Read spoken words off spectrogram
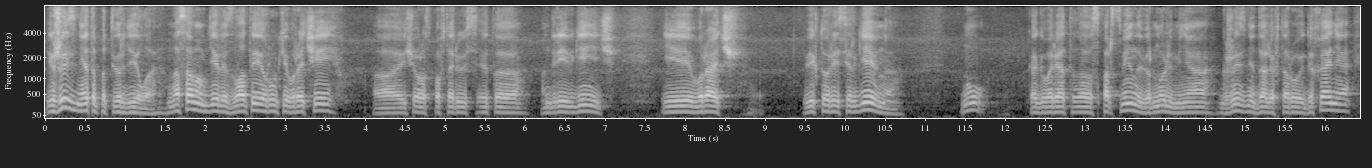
И жизнь это подтвердила. На самом деле золотые руки врачей, э, еще раз повторюсь, это Андрей Евгеньевич и врач Виктория Сергеевна, ну, как говорят э, спортсмены, вернули меня к жизни, дали второе дыхание –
